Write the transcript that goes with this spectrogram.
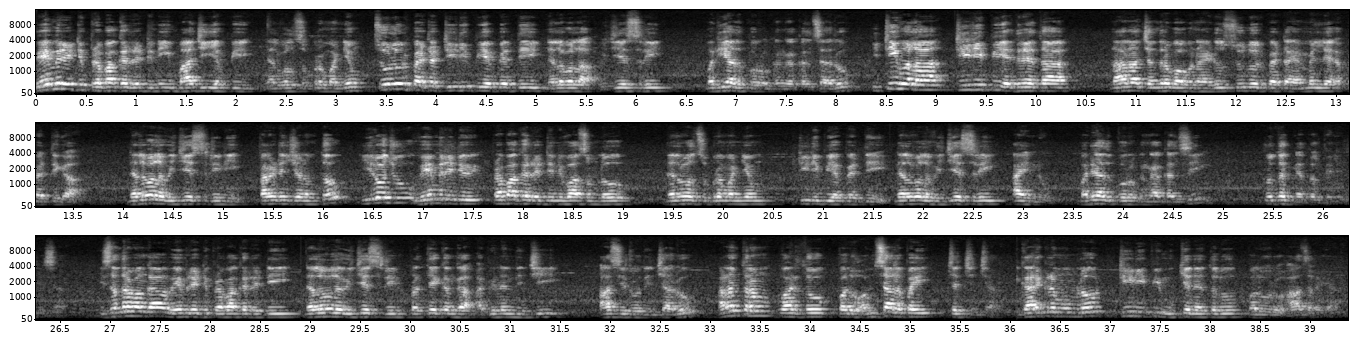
వేమిరెడ్డి ప్రభాకర్ రెడ్డిని మాజీ MP Nelavala Subrahmanyam Sullurpeta TDP అభ్యర్థి నెలవల విజయశ్రీ మర్యాదపూర్వకంగా కలిశారు. ఇటీవల టీడీపీ అధినేత నారా చంద్రబాబు నాయుడు సూలూరుపేట ఎమ్మెల్యే అభ్యర్థిగా నెలవల విజయశ్రీని ప్రకటించడంతో ఈరోజు వేమిరెడ్డి ప్రభాకర్ రెడ్డి నివాసంలో నెలవల సుబ్రహ్మణ్యం టీడీపీ అభ్యర్థి నెలవల విజయశ్రీ ఆయన్ను మర్యాదపూర్వకంగా కలిసి కృతజ్ఞతలు తెలియజేశారు. ఈ సందర్భంగా వేమిరెడ్డి ప్రభాకర్ రెడ్డి నెలవుల విజయశ్రీని ప్రత్యేకంగా అభినందించి ఆశీర్వదించారు. అనంతరం వారితో పలు అంశాలపై చర్చించారు. ఈ కార్యక్రమంలో టీడీపీ ముఖ్య నేతలు పలువురు హాజరయ్యారు.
